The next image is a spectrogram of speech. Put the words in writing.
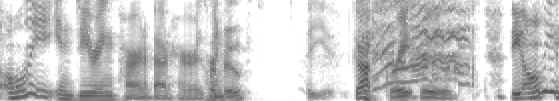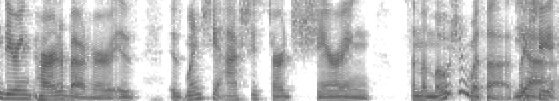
only endearing part about her is Her when boobs. got great boobs. the only endearing part about her is is when she actually starts sharing some emotion with us. Like she, Yeah.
